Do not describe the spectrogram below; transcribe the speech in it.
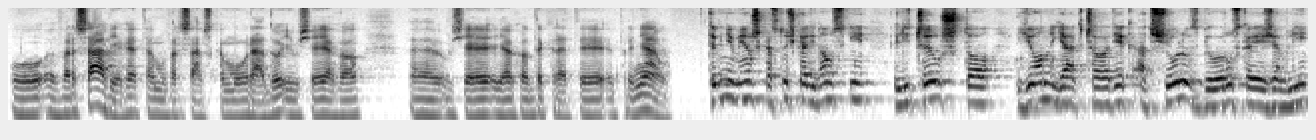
u Warszawie, temu warszawskiemu uradu i się jego, się jego dekrety przyjął. Tym niemniej Kastuś Kalinowski liczył, że on jak człowiek odsiul z białoruskiej ziemi,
